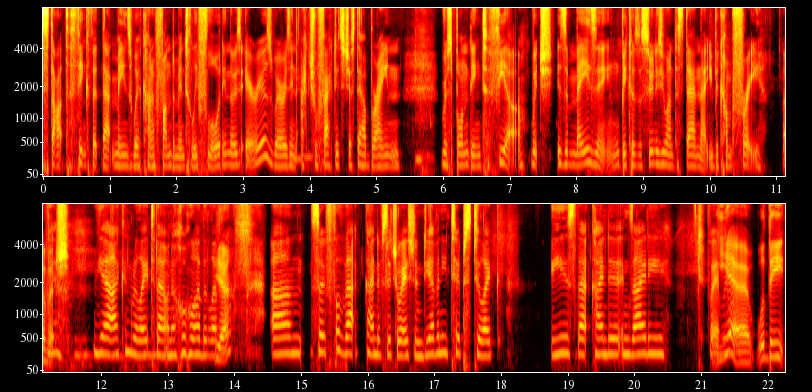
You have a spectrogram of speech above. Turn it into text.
start to think that that means we're kind of fundamentally flawed in those areas, whereas in actual fact, it's just our brain responding to fear, which is amazing because as soon as you understand that, you become free of it. Yeah, I can relate to that on a whole other level. Yeah. Um, so for that kind of situation, do you have any tips to like ease that kind of anxiety for everyone? Yeah. Well, the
